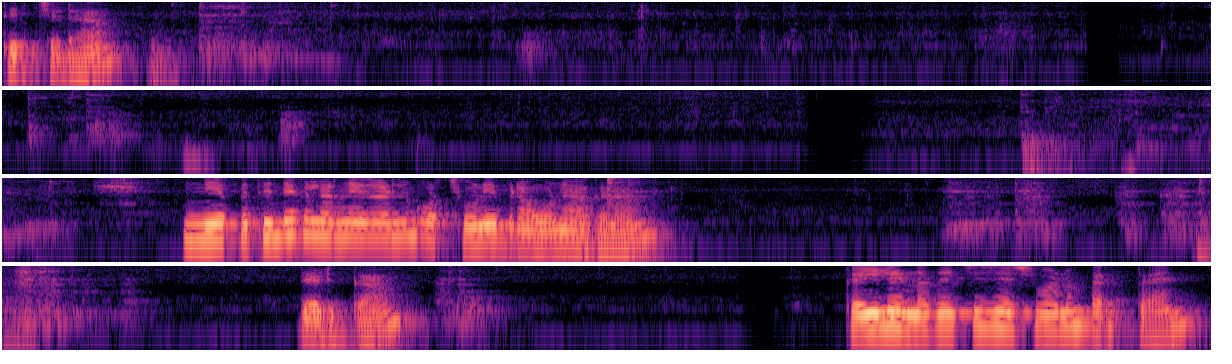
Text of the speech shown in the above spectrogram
തിരിച്ചിടാം. ഉണ്ണിയപ്പത്തിന്റെ കളറിനേക്കാളും കുറച്ചുകൂടി ബ്രൗൺ ആകണം. ഇതെടുക്കാം. കയ്യിൽ എണ്ണ തേച്ച ശേഷം വേണം പരത്താൻ.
